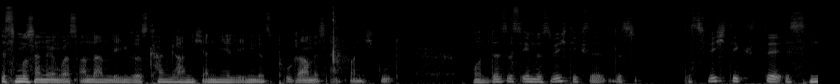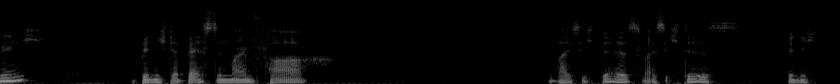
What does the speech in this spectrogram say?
es muss an irgendwas anderem liegen, so es kann gar nicht an mir liegen, das Programm ist einfach nicht gut. Und das ist eben das Wichtigste. Das, das Wichtigste ist nicht, bin ich der Beste in meinem Fach? Weiß ich das? Weiß ich das? Bin ich,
